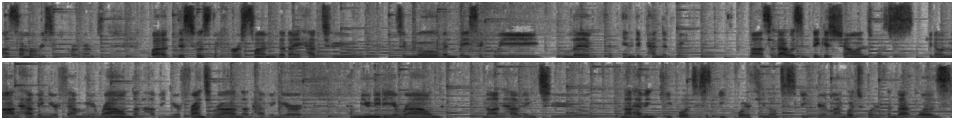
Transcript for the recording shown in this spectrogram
uh, summer research programs. But this was the first time that I had to, to move and basically live independently. Uh, so that was the biggest challenge was, you know, not having your family around, not having your friends around, not having your community around, not having to, not having people to speak with, you know, to speak your language with. And that was,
